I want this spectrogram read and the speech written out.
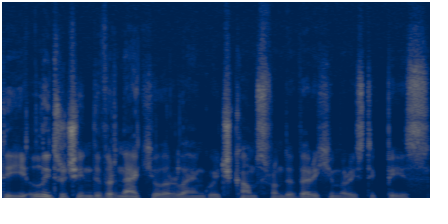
the literature in the vernacular language comes from the very humoristic piece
